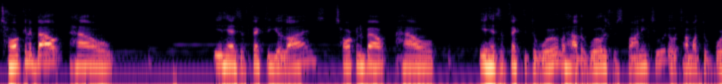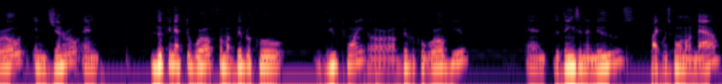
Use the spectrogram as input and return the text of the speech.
talking about how it has affected your lives, talking about how it has affected the world or how the world is responding to it, or talking about the world in general and looking at the world from a biblical viewpoint or a biblical worldview and the things in the news, like what's going on now.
